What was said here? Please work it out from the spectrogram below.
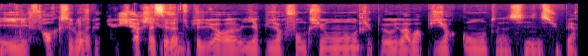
Et les forks, selon Ouais. ce que tu cherches, Bah, là, tu peux- euh, il y a plusieurs fonctions. Tu peux avoir plusieurs comptes. C'est super.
